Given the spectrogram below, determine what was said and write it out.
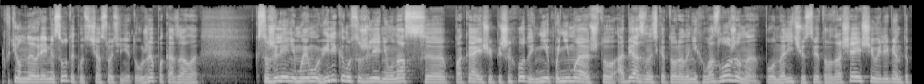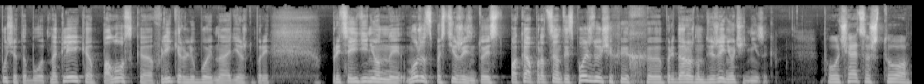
в темное время суток, вот сейчас осень это уже показала, к сожалению, моему великому сожалению, у нас э, пока еще пешеходы не понимают, что обязанность, которая на них возложена по наличию световозвращающего элемента, пусть это будет наклейка, полоска, фликер любой на одежду при, присоединенный, может спасти жизнь. То есть, пока процент использующих их э, при дорожном движении очень низок. Получается, что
